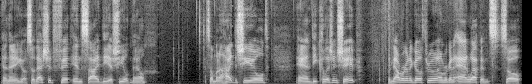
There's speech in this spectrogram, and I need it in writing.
And there you go. So that should fit inside the uh, shield now. So I'm going to hide the shield and the collision shape. And now we're going to go through and we're going to add weapons. So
